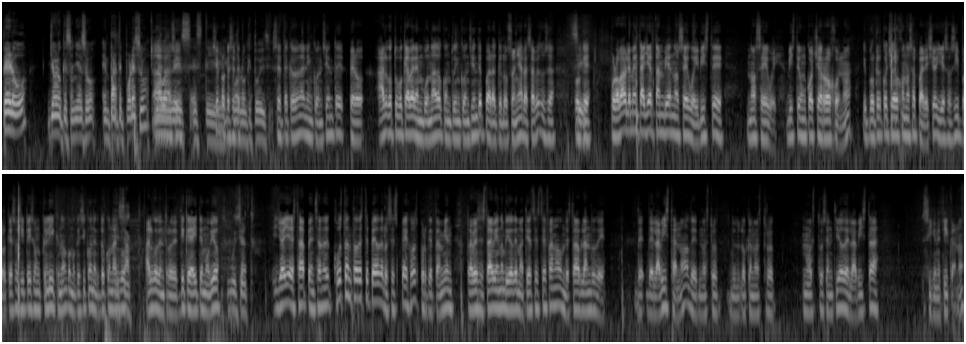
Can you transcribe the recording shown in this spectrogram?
pero yo creo que soñé eso en parte por eso y Ah, a bueno, la sí. vez este, Sí, porque se por te- lo que tú dices. Se te quedó en el inconsciente, pero algo tuvo que haber embonado con tu inconsciente para que lo soñaras, ¿sabes? O sea, porque probablemente ayer también, no sé, güey, viste, no sé, güey, viste un coche rojo, ¿no? ¿Y por qué el coche rojo no se apareció? Y eso sí, porque eso sí te hizo un clic, ¿no? Como que sí conectó con algo, Exacto. algo dentro de ti que ahí te movió. Es muy cierto. Y yo ayer estaba pensando justo en todo este pedo de los espejos, porque también otra vez estaba viendo un video de Matías Estefano donde estaba hablando de, de, de la vista, ¿no? De nuestro, de lo que nuestro, nuestro sentido de la vista significa, ¿no?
